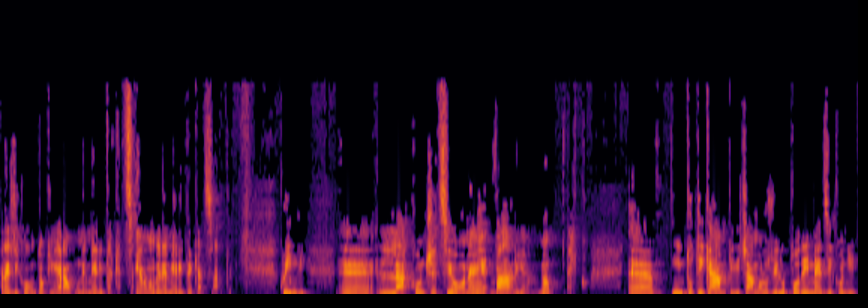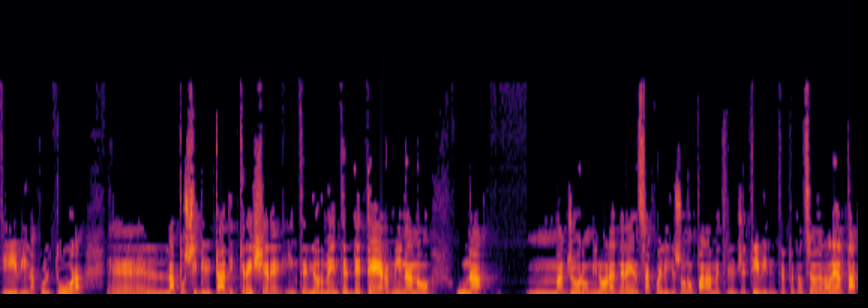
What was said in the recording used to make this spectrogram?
resi conto che era erano delle merite cazzate. Quindi eh, la concezione varia, no? Ecco eh, in tutti i campi, diciamo, lo sviluppo dei mezzi cognitivi, la cultura, eh, la possibilità di crescere interiormente determinano una maggiore o minore aderenza a quelli che sono parametri oggettivi di interpretazione della realtà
